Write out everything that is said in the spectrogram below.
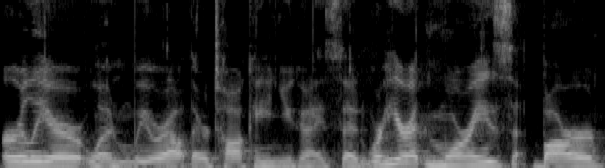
Earlier, when we were out there talking, you guys said we're here at Mory's Bar,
